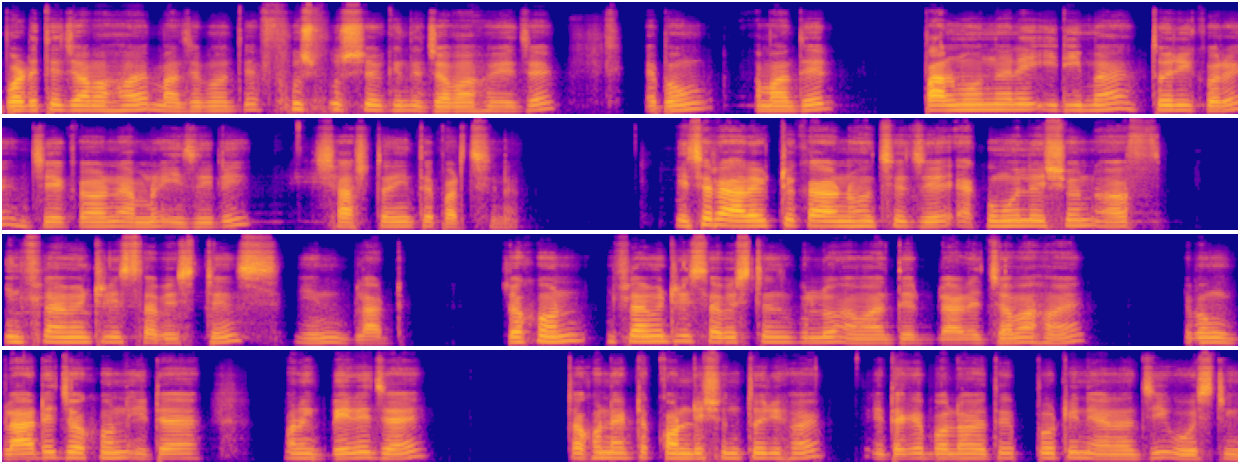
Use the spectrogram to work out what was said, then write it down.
বডিতে জমা হয়, মাঝে মধ্যে ফুসফুসেও কিন্তু জমা হয়ে যায় এবং আমাদের পালমোনারি ইডিমা তৈরি করে, যে কারণে আমরা ইজিলি শ্বাসটা নিতে পারছি না। এছাড়া আরেকটি কারণ হচ্ছে যে accumulation of inflammatory substance in blood যখন ইনফ্লামেটরি সাবস্টেন্সগুলো আমাদের ব্লাডে জমা হয় এবং ব্লাডে যখন এটা অনেক বেড়ে যায়, তখন একটা কন্ডিশন তৈরি হয়, এটাকে বলা হয় প্রোটিন এনার্জি ওয়েস্টিং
